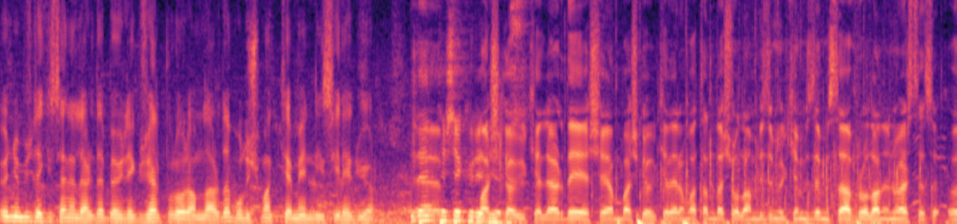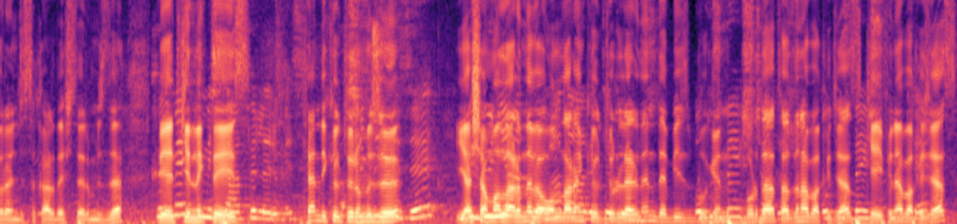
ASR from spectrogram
önümüzdeki senelerde böyle güzel programlarda buluşmak temennisiyle diyorum. Ee, teşekkür başka ediyoruz. ülkelerde yaşayan, başka ülkelerin vatandaşı olan, bizim ülkemizde misafir olan üniversite öğrencisi kardeşlerimizle bir etkinlikteyiz. Kendi kültürümüzü, yaşamalarını ve onların kültürlerinin de biz bugün 35 burada çadır, tadına bakacağız, 35 keyfine ülke, bakacağız.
